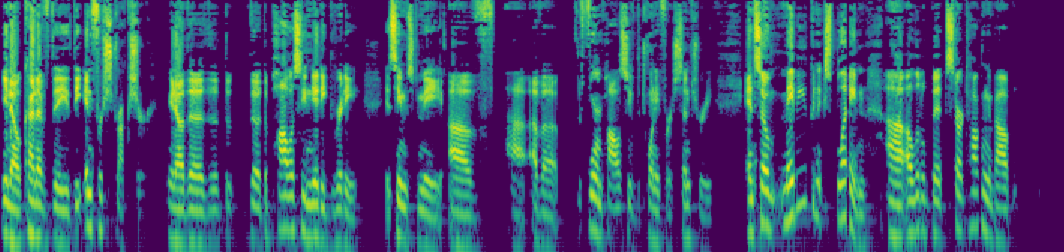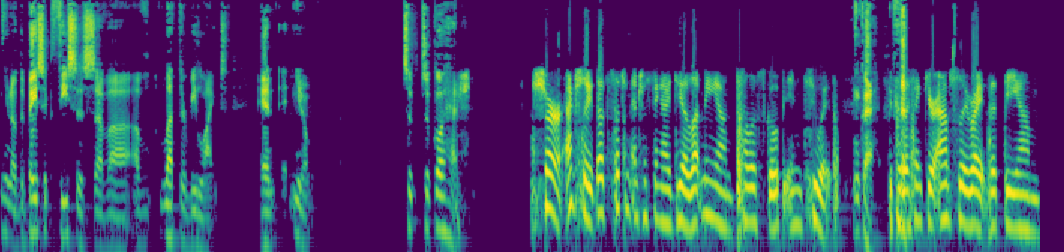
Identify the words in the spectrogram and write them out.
you know, kind of the, the infrastructure, you know, the, the, the, the policy nitty gritty, it seems to me, of, uh, of a the foreign policy of the 21st century. And so maybe you can explain uh, a little bit, start talking about, you know, the basic thesis of, uh, of Let There Be Light. And, you know, so, so go ahead. Sure. Actually, that's such an interesting idea. Let me um, telescope into it. Okay. because I think you're absolutely right that the um,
